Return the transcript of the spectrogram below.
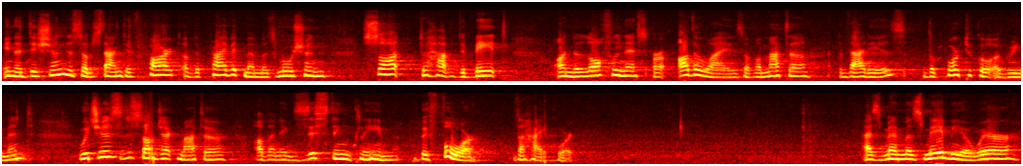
In addition, the substantive part of the private member's motion sought to have debate on the lawfulness or otherwise of a matter, that is, the Portico Agreement, which is the subject matter of an existing claim before the High Court. As members may be aware,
